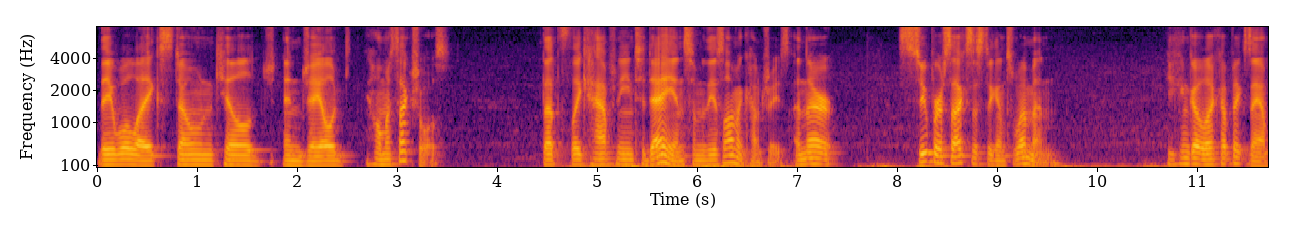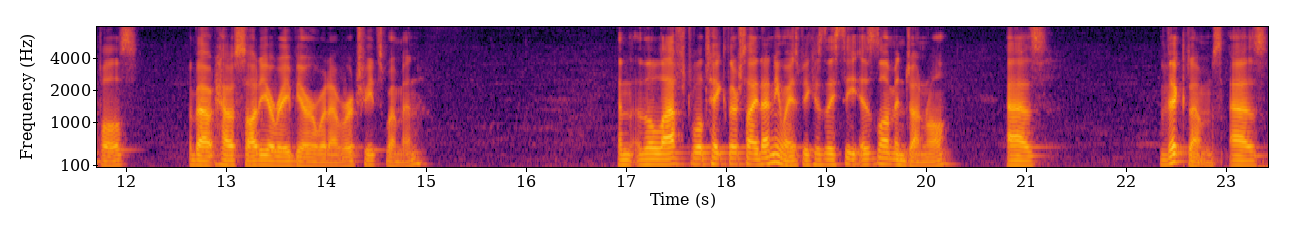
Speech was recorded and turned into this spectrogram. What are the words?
They will like stone, kill, and jail homosexuals. That's like happening today in some of the Islamic countries, and they're super sexist against women. You can go look up examples about how Saudi Arabia or whatever treats women. And the left will take their side anyways because they see Islam in general as victims as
